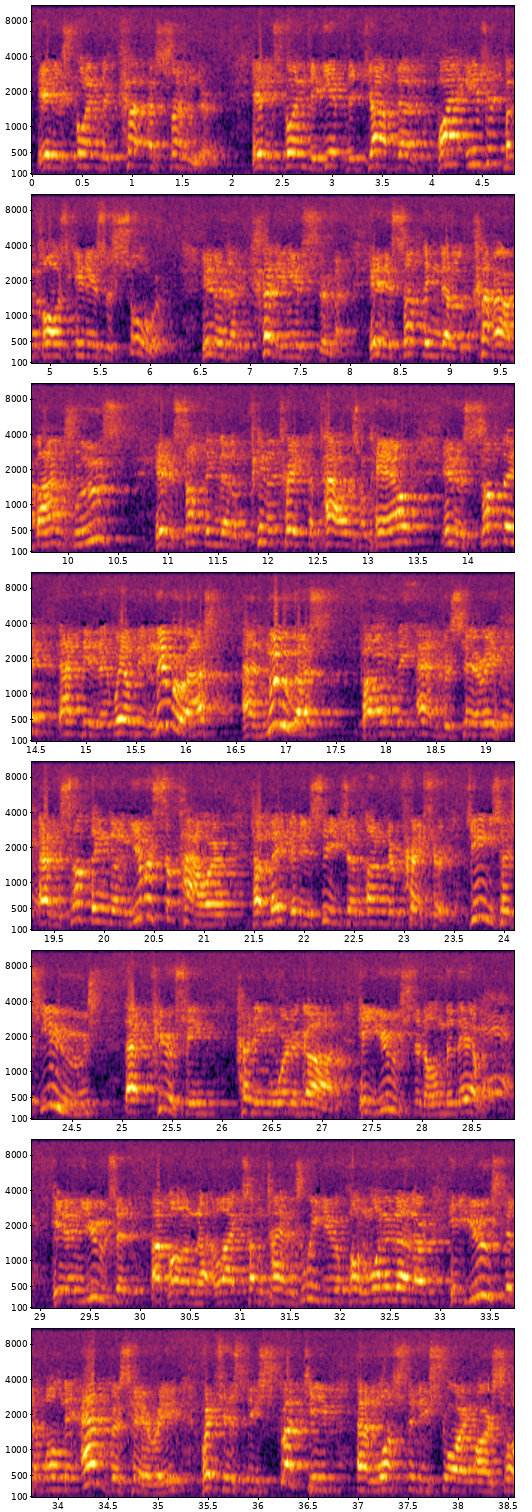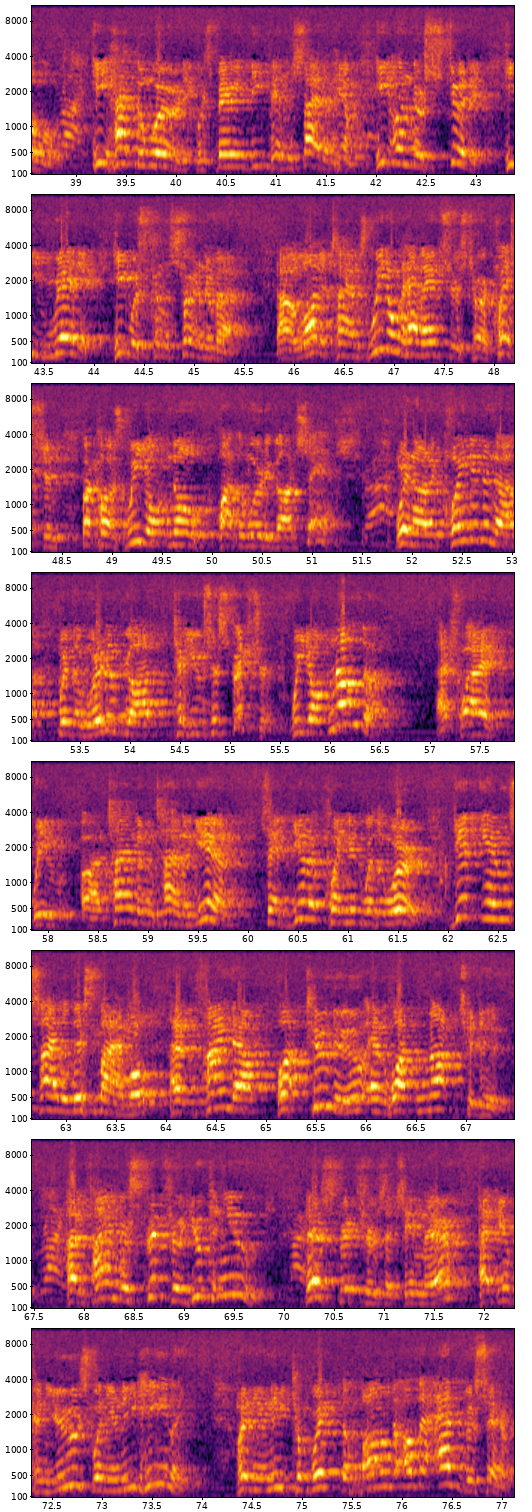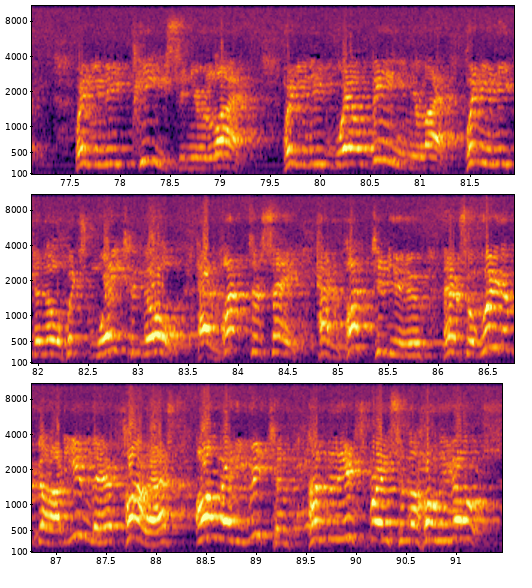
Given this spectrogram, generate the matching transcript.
It is going to cut asunder. It is going to get the job done. Why is it? Because it is a sword. It is a cutting instrument. It is something that will cut our minds loose. It is something that will penetrate the powers of hell. It is something that will deliver us and move us from the adversary and something that'll give us the power to make a decision under pressure. Jesus used that piercing, cutting word of God. He used it on the devil. He didn't use it upon, uh, like sometimes we do, upon one another. He used it upon the adversary, which is destructive and wants to destroy our souls. Right. He had the word. It was buried deep inside of him. He understood it. He read it. He was concerned about it. Now, a lot of times we don't have answers to our question because we don't know what the Word of God says. Right. We're not acquainted enough with the Word of God to use a Scripture. We don't know them. That's why we, uh, time and time again, said, get acquainted with the Word. Get inside of this Bible and find out what to do and what not to do. Right. And find the Scripture you can use. Right. There's Scriptures that's in there that you can use when you need healing, when you need to break the bond of the adversary, when you need peace in your life, when you need well-being in your life, when you need to know which way to go and what to say and what to do. There's a Word of God in there for us, already written under the inspiration of the Holy Ghost.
